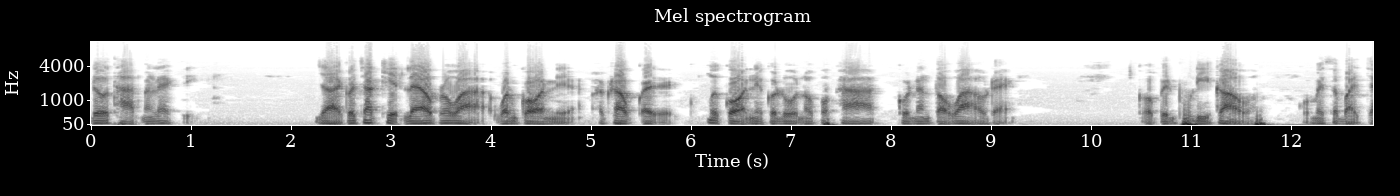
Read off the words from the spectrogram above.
เดินถาดมาแลกอีก ยายก็ชักเข็ดแล้ว เพราะว่าวันก่อนเนี่ยคราวเมื่อก่อนเนี่ยก็โดนเอาพ่อค้าคนนั้นต่อว่าเอาแรง ก็เป็นผู้ดีเก่า ก็ไม่สบายใจ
